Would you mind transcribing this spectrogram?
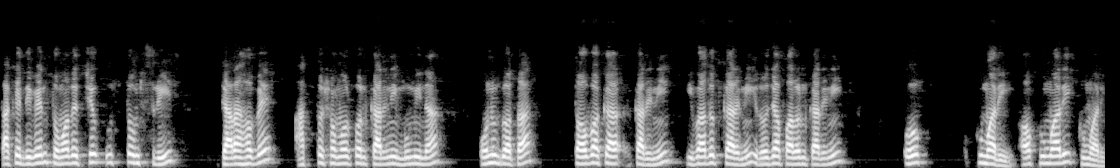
তাকে দিবেন তোমাদের চেয়ে উত্তম স্ত্রী যারা হবে আত্মসমর্পণকারিণী মুমিনা, অনুগতা তবাকারিণী ইবাদতকারিণী, রোজা পালনকারিণী ও কুমারী, অকুমারী, কুমারী।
